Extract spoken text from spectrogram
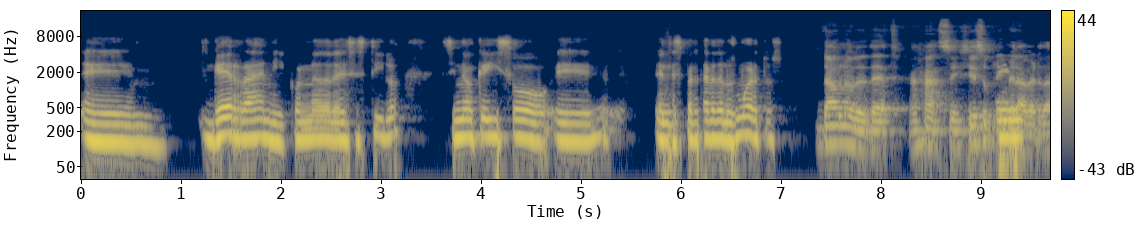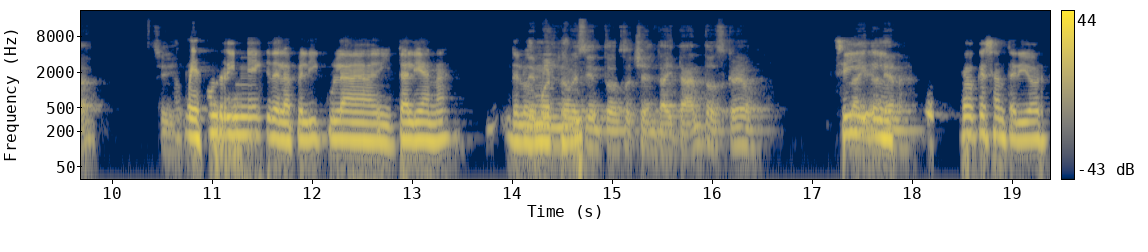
eh, guerra ni con nada de ese estilo, sino que hizo eh, El despertar de los muertos. Dawn of the Dead, ajá, sí, sí es su primera, ¿verdad? Sí. Es un remake de la película italiana de los de muertos. 1980 y tantos, creo. Sí, italiana creo que es anterior.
